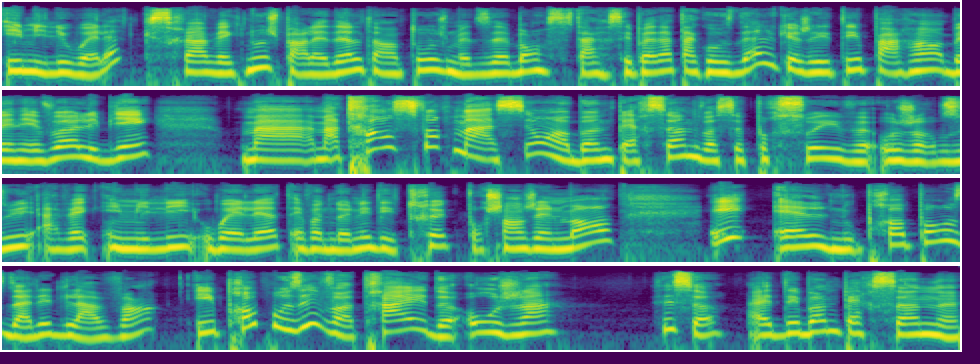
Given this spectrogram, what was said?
Émilie Ouellette qui sera avec nous. Je parlais d'elle tantôt. Je me disais, bon, c'est peut-être à cause d'elle que j'ai été parent bénévole. Eh bien, ma, ma transformation en bonne personne va se poursuivre aujourd'hui avec Émilie Ouellette. Elle va nous donner des trucs pour changer le monde. Et elle nous propose d'aller de l'avant et proposer votre aide aux gens c'est ça, être des bonnes personnes.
